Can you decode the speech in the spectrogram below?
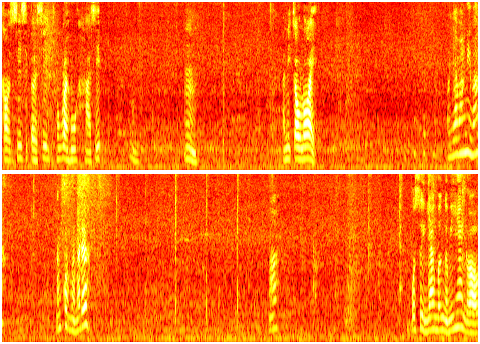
เก้าสี่สิบเออสี่หกร้อยหกห้าสิบ อืม อันนี้เก้าร้อยมายาบ้างนี่มาน้ำกรดหน่อยมาเด้อมาบสื่อย่างเบิ่งกับมีแห้งดอก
